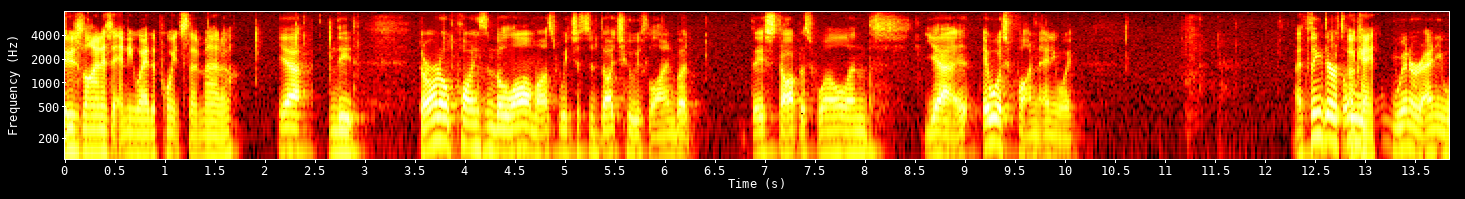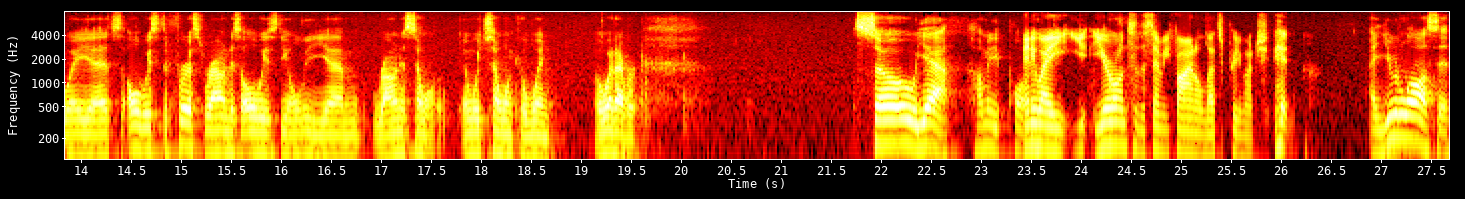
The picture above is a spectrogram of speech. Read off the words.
Whose line is it anyway? The points don't matter. Yeah, indeed. There are no points in the llamas, which is the Dutch who's line, but they stopped as well, and yeah, it, it was fun anyway. I think there's only Okay. one winner anyway. It's always the first round is always the only um, round in, some, in which someone can win. or whatever. So yeah, how many points? Anyway, you're on to the semi-final. That's pretty much it. and you lost it.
